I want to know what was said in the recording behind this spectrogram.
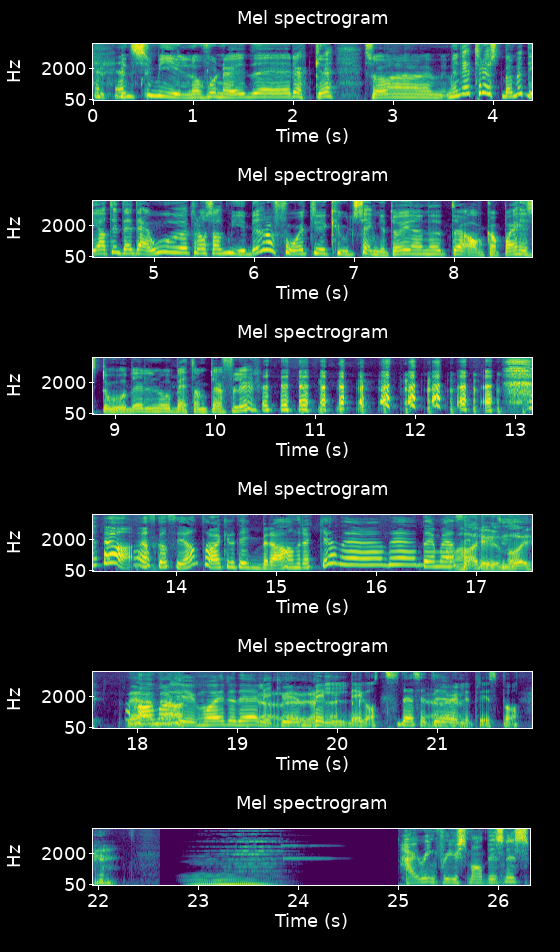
en smilende og fornøyd eh, Røkke. Så, men jeg trøster meg med det at det, det, er jo tross alt mye bedre å få et kult sengetøy enn et avkappa hestehode eller noen betongtøfler. ja, jeg skal si han tar kritikk bra, han Røkke. Det, det må jeg si. Han har humor. Han har humor, det liker vi veldig godt. Det setter vi veldig pris på. Hiring for your small business?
